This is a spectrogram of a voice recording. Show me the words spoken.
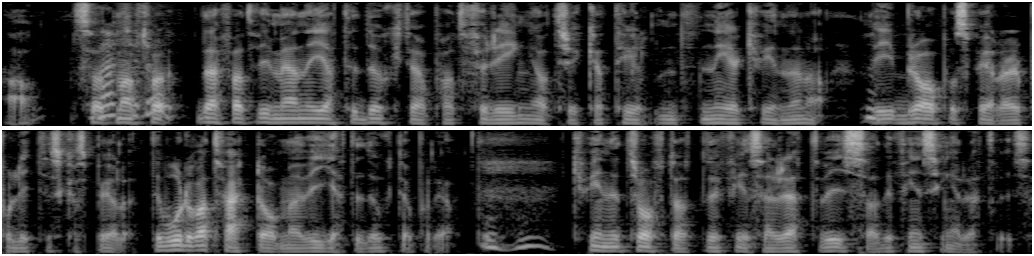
Ja. Så Varför att man får, då? Därför att vi män är jätteduktiga på att förringa och trycka till, ner kvinnorna. Mm. Vi är bra på att spela det politiska spelet. Det borde vara tvärtom, men vi är jätteduktiga på det. Mm. Kvinnor tror ofta att det finns en rättvisa. Det finns ingen rättvisa.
